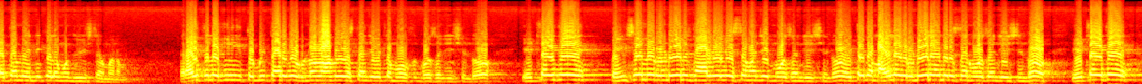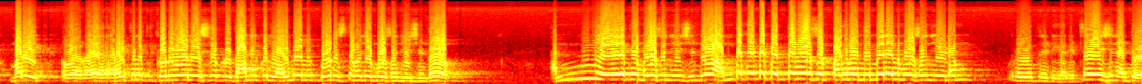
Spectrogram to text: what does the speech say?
గతంలో ఎన్నికల ముందు చూసినాం మనం. రైతులకి తొమ్మిది తారీఖు రుణమాఫీ చేస్తామని చెప్పి ఎట్లా మోసం చేసిండో ఎట్లయితే పెన్షన్లు రెండు వేలు నాలుగు వేలు ఇస్తామని చెప్పి మోసం చేసిండో ఎట్లయితే మహిళలకు రెండు వేల ఐదు ఇస్తామని మోసం చేసిండో ఎట్లయితే మరి రైతులకి కొనుగోలు చేసినప్పుడు ధాన్యం కొన్ని ఐదు వేలు పోలిస్తామని చెప్పి మోసం చేసిండో అన్ని ఏదైతే మోసం చేసిండో అంతకంటే పెద్ద మోసం పది మంది ఎమ్మెల్యేలు మోసం చేయడం రేవంత్ రెడ్డి గారు. ఎట్లా చేసిందంటే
